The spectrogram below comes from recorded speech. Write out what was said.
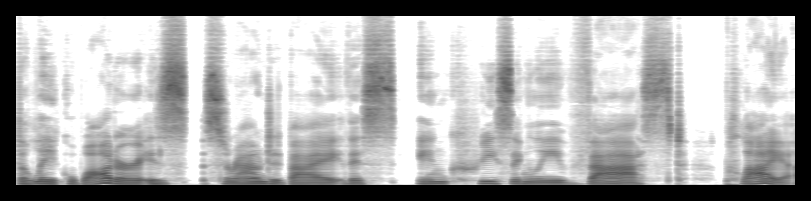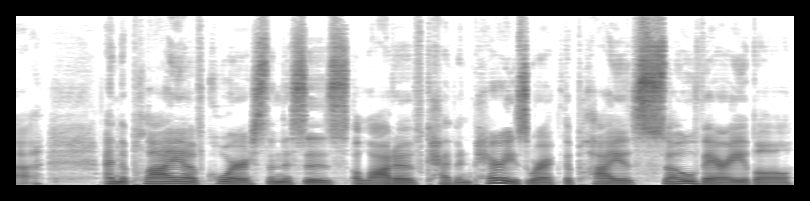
the lake water is surrounded by this increasingly vast playa. And the playa, of course, and this is a lot of Kevin Perry's work, the playa is so variable.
